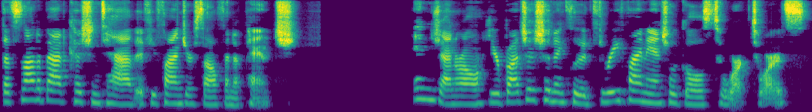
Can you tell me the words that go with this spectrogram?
That's not a bad cushion to have if you find yourself in a pinch. In general, your budget should include three financial goals to work towards.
